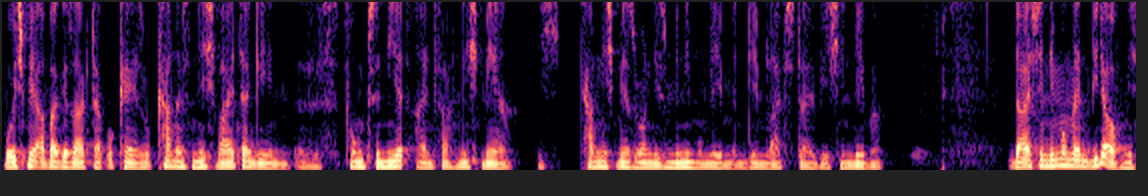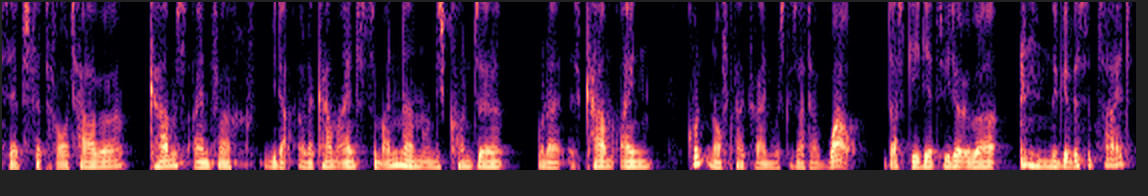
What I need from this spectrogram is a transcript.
wo ich mir aber gesagt habe, okay, so kann es nicht weitergehen. Es ist, funktioniert einfach nicht mehr. Ich kann nicht mehr so an diesem Minimum leben, in dem Lifestyle, wie ich ihn lebe. Da ich in dem Moment wieder auf mich selbst vertraut habe, kam es einfach wieder oder kam eins zum anderen und ich konnte oder es kam ein Kundenauftrag rein, wo ich gesagt habe, wow, das geht jetzt wieder über eine gewisse Zeit.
